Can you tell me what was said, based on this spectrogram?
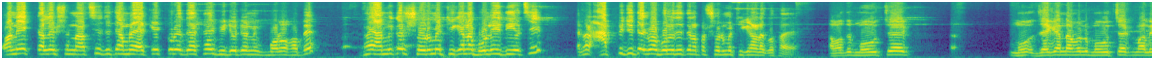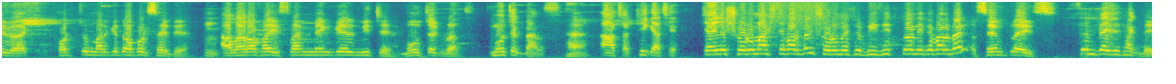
অনেক কালেকশন আছে। যদি আমরা এক এক করে দেখাই ভিডিওটা অনেক বড় হবে। ভাই আমি তো শোরুমের ঠিকানা বলেই দিয়েছি। এখন আপনি যদি একবার বলে দিতেন আপনার শোরুমের ঠিকানাটা কোথায়? আমাদের মৌচাক জায়গার নাম হলো মৌচাক মালিবাগ ফরচুন মার্কেট অপর সাইডে। আলারাফা ইসলামী ব্যাংকের নিচে মৌচাক ব্রাঞ্চ মৌচক ব্রাঞ্চ হ্যাঁ। আচ্ছা ঠিক আছে। চাইলে শোরুম আসতে পারবেন শোরুমে এসে ভিজিট করে নিতে পারবেন। সেম প্রাইস সেম প্রাইসে থাকবে।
